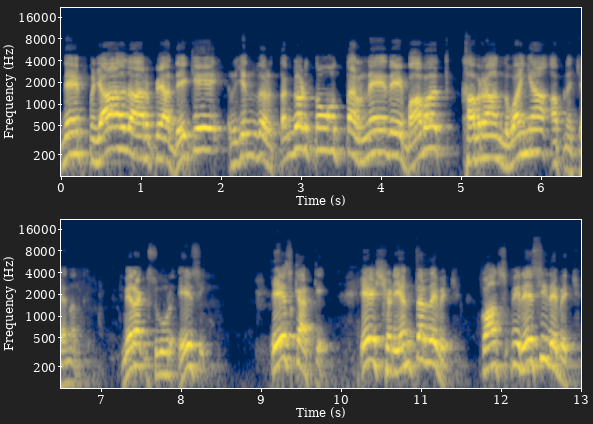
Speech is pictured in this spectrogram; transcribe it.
ਨੇ 50000 ਰੁਪਇਆ ਦੇ ਕੇ ਰਜਿੰਦਰ ਤੱਗੜ ਤੋਂ ਧਰਨੇ ਦੇ ਬਾਬਤ ਖਬਰਾਂ ਲਵਾਈਆਂ ਆਪਣੇ ਚੈਨਲ ਤੇ। ਮੇਰਾ ਕਸੂਰ ਇਹ ਸੀ। ਇਸ ਕਰਕੇ ਇਹ ਛੜਯੰਤਰ ਦੇ ਵਿੱਚ ਕਨਸਪੀਰੇਸੀ ਦੇ ਵਿੱਚ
